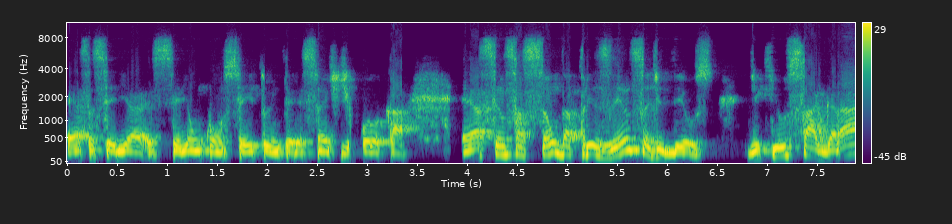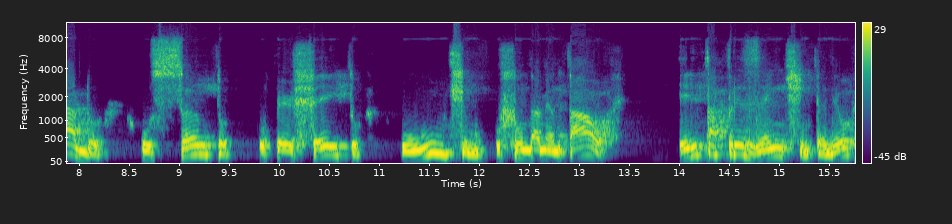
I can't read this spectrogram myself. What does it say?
essa seria, seria um conceito interessante de colocar. É a sensação da presença de Deus, de que o sagrado, o santo, o perfeito, o último, o fundamental, ele está presente, entendeu?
